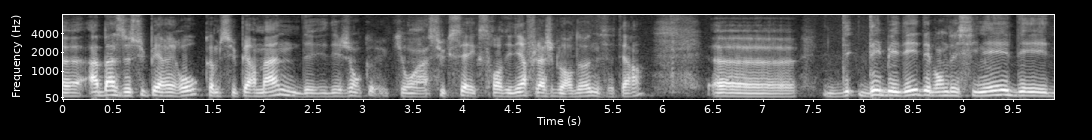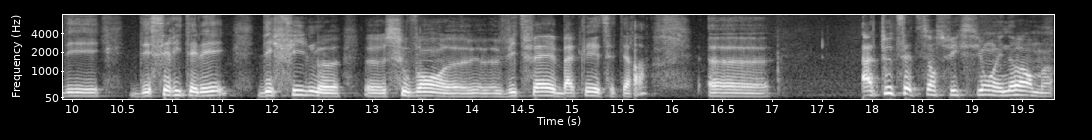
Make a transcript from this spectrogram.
euh, à base de super-héros comme Superman, des, gens qui ont un succès extraordinaire, Flash Gordon, etc. Euh, des, BD, des bandes dessinées, des, séries télé, des films souvent vite faits, bâclés, etc. à toute cette science-fiction énorme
